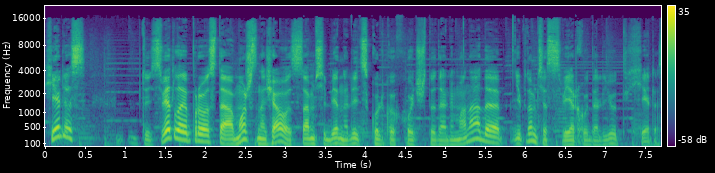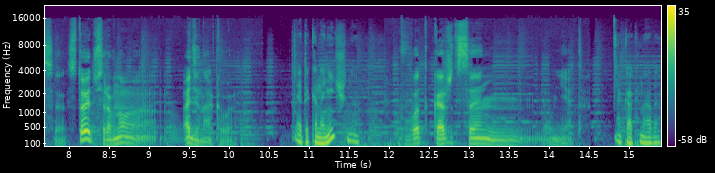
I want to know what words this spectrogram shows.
хелес, то есть светлое просто, а можешь сначала сам себе налить сколько хочешь туда лимонада, и потом тебе сверху дольют хелеса. Стоит все равно одинаково. Это канонично? Вот, кажется, нет. А как надо?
